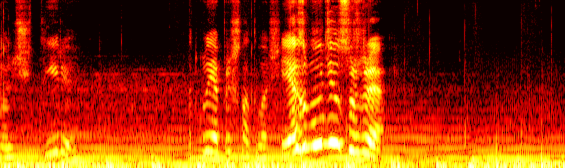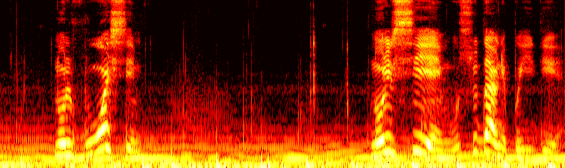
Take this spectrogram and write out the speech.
04. Откуда я пришла-то вообще? Я заблудился уже. 08. 07. Вот сюда мне, по идее.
